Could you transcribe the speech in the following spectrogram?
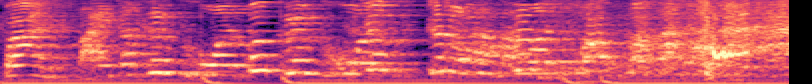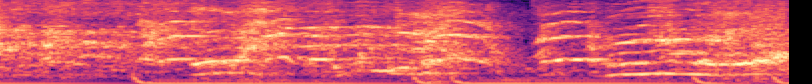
ไปไปสักครึ่งขวดปุ๊บครึ่งขวดจึ๊บกระโดดปึ๊บปั๊บปั๊บช้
